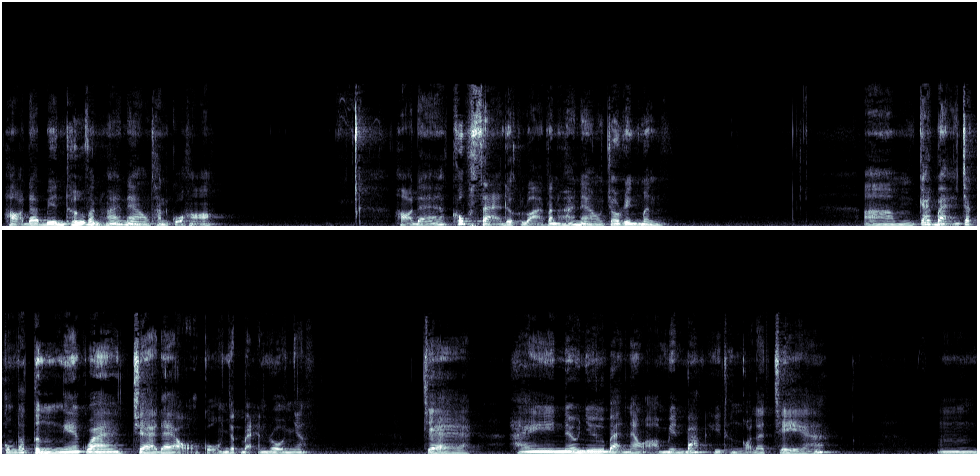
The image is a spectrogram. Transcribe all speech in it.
Họ đã biến thứ văn hóa nào thành của họ? Họ đã khúc xạ được loại văn hóa nào cho riêng mình? À, các bạn chắc cũng đã từng nghe qua trà đạo của nhật bản rồi nha. Trà hay nếu như bạn nào ở miền bắc thì thường gọi là chè um,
